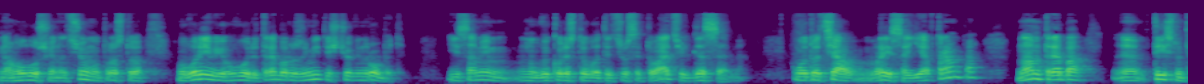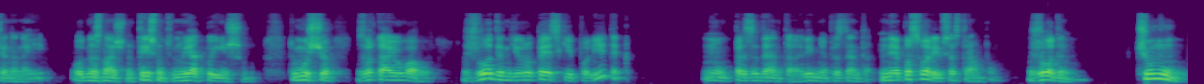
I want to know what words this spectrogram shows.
Наголошую на цьому, просто говорив і говорю, треба розуміти, що він робить, і самим ну, використовувати цю ситуацію для себе. От оця риса є в Трампа, нам треба е, тиснути на неї. Однозначно, тиснути, ну як по-іншому. Тому що, звертаю увагу, жоден європейський політик, ну, президента, рівня президента, не посварився з Трампом. Жоден. Чому?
